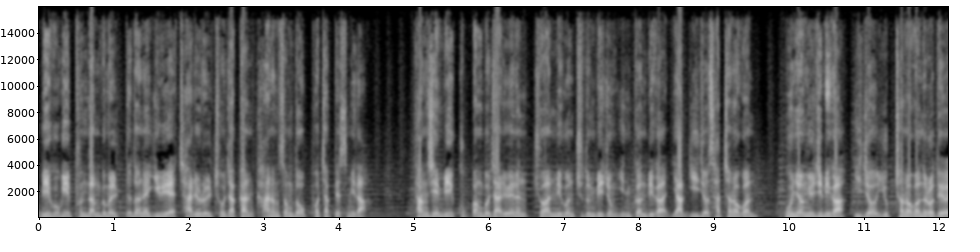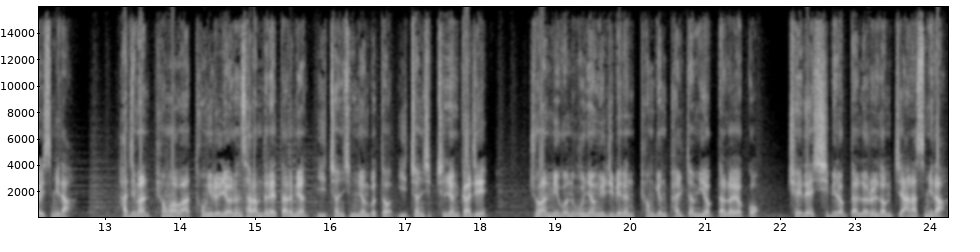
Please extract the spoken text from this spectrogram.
미국이 분담금을 뜯어내기 위해 자료를 조작한 가능성도 포착됐습니다. 당시 미 국방부 자료에는 주한미군 주둔비 중 인건비가 약 2조 4천억 원, 운영유지비가 2조 6천억 원으로 되어 있습니다. 하지만 평화와 통일을 여는 사람들에 따르면 2010년부터 2017년까지 주한미군 운영유지비는 평균 8.2억 달러였고 최대 11억 달러를 넘지 않았습니다.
